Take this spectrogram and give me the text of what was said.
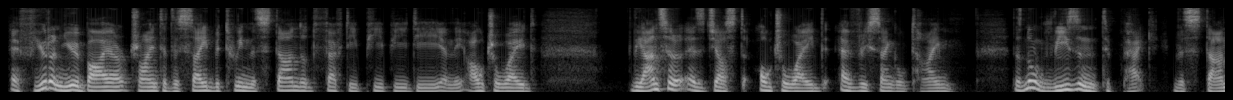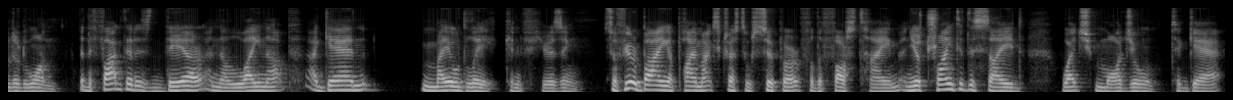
if you're a new buyer trying to decide between the standard 50 ppd and the ultra wide, the answer is just ultra wide every single time. There's no reason to pick the standard one. But the fact that it's there in the lineup, again, mildly confusing. So if you're buying a Pimax Crystal Super for the first time and you're trying to decide which module to get,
